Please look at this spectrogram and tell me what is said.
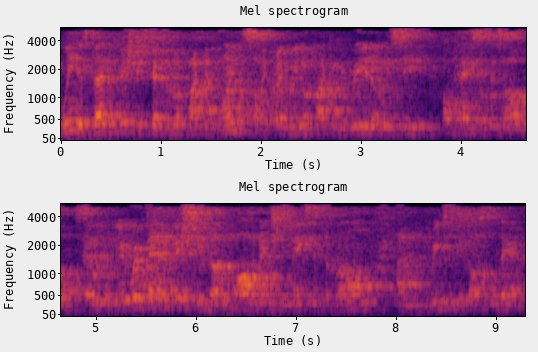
we as beneficiaries get to look back in hindsight, right? We look back and we read and we see, okay, so this all works out. We're, we're beneficiaries of. Paul eventually makes it to Rome and preaches the gospel there. And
